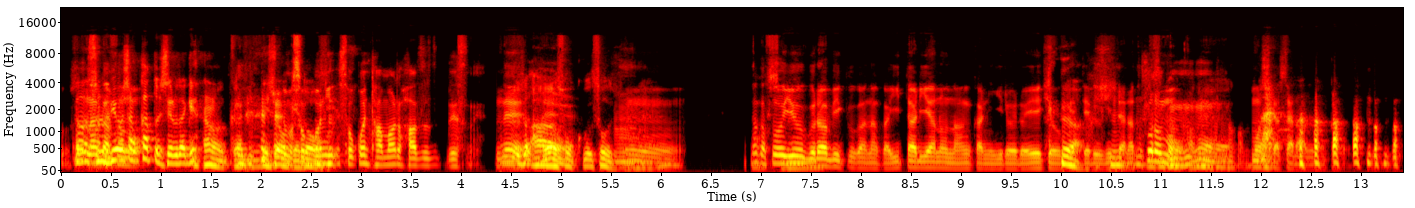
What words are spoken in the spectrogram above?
うんそうただその描写をカットしてるだけなのかでしでょうけど。もそこに、そこに溜まるはずですね。ねああ、ねそうそうですね。ん。なんかそういうグラビックがなんかイタリアのなんかにいろいろ影響を受けてるみたいなところも、もしかしたらあるのかも。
